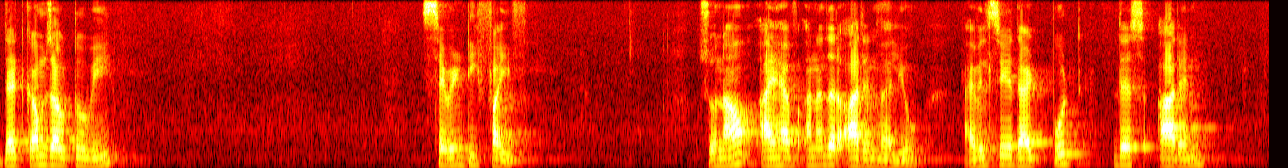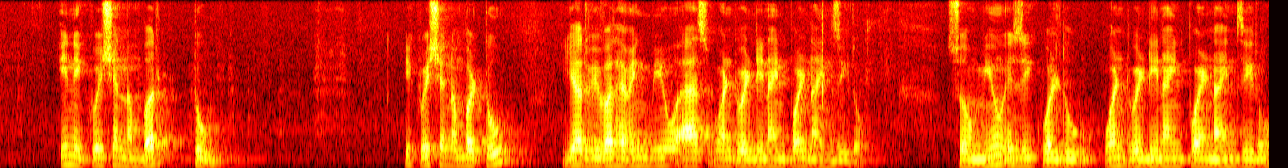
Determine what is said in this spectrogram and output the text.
that comes out to be 75 so now I have another Rn value. I will say that put this Rn in equation number 2 equation number 2 here we were having mu as 129.90 so mu is equal to 129.90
